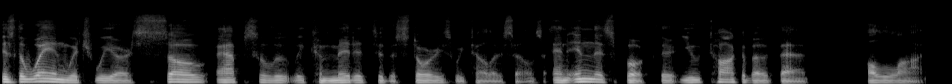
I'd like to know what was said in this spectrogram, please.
is the way in which we are so absolutely committed to the stories we tell ourselves. And in this book, there you talk about that a lot,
